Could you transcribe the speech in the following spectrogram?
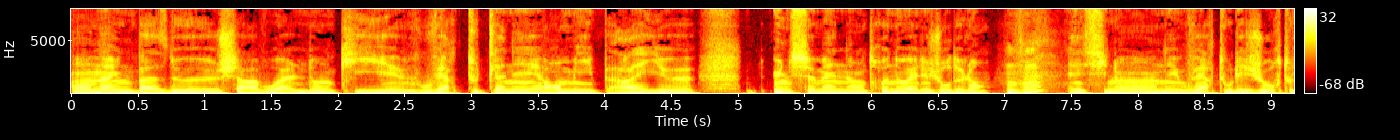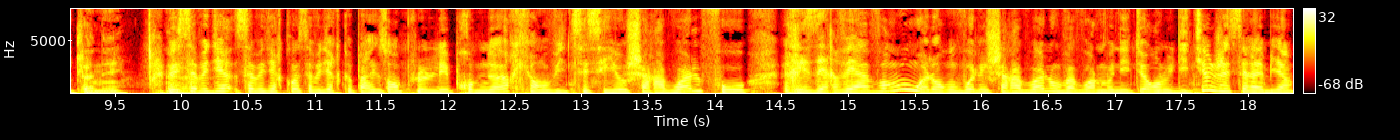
on a une base de char à voile donc qui est ouverte toute l'année, hormis pareil euh, une semaine entre Noël et jour de l'an. Et sinon, on est ouvert tous les jours, toute l'année. Mais ça veut dire ça veut dire quoi? Ça veut dire que par exemple les promeneurs qui ont envie de s'essayer au char à voile, faut réserver avant? Ou alors on voit les chars à voile, on va voir le moniteur, on lui dit tiens j'essaierai bien.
